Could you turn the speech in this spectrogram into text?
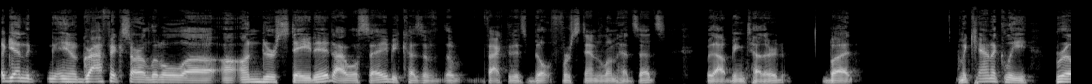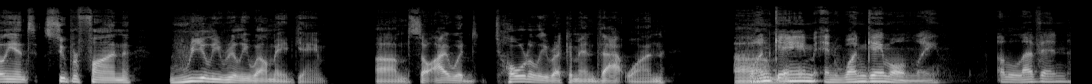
Again, the you know graphics are a little uh, understated, I will say, because of the fact that it's built for standalone headsets without being tethered. But mechanically, brilliant, super fun, really really well made game. Um, so I would totally recommend that one. Um, one game and one game only. 11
